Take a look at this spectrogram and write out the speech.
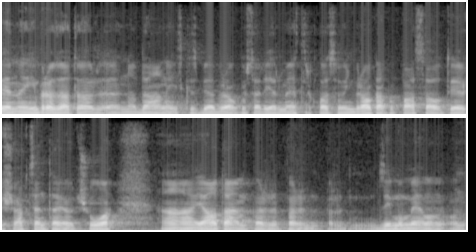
Viena improvizātora no Dānijas, kas bija atbraukusi arī ar meistarklasu, viņa braukā pa pasauli tieši akcentējot šo jautājumu par, par, par dzimumiem. Un,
